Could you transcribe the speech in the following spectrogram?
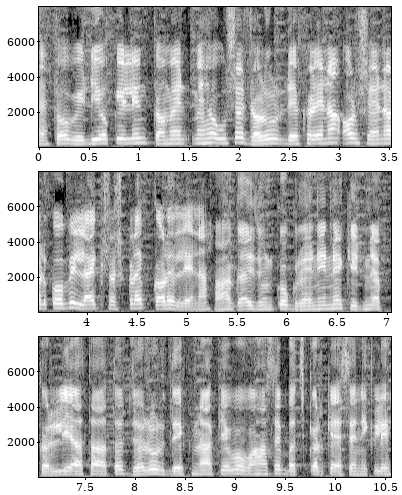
हैं। तो वीडियो की लिंक कमेंट में है उसे ज़रूर देख लेना और चैनल को भी लाइक सब्सक्राइब कर लेना। हाँ गाइज़ उनको ग्रेनी ने किडनेप कर लिया था तो ज़रूर देखना की वो वहाँ से बचकर कैसे निकले।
